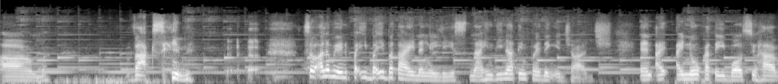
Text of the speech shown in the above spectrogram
um, vaccine. so alam mo yun, paiba-iba tayo ng list na hindi natin pwedeng i-judge. And I, I know ka-tables, you have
